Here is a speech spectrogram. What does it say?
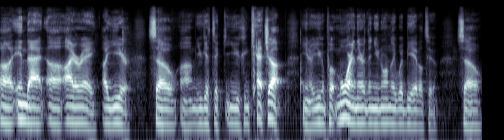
uh, in that uh, IRA a year. So um, you get to, you can catch up. You know, you can put more in there than you normally would be able to. So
